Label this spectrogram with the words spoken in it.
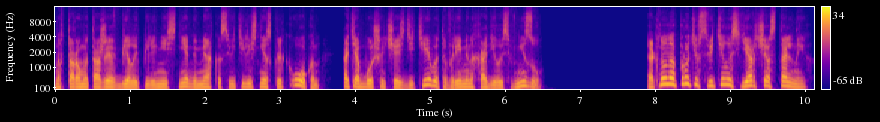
На втором этаже в белой пелене снега мягко светились несколько окон, хотя большая часть детей в это время находилась внизу. Окно напротив светилось ярче остальных.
